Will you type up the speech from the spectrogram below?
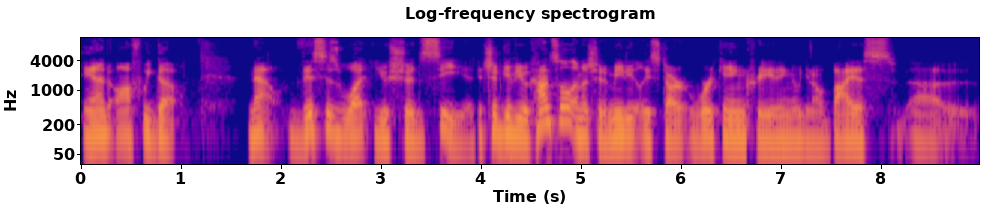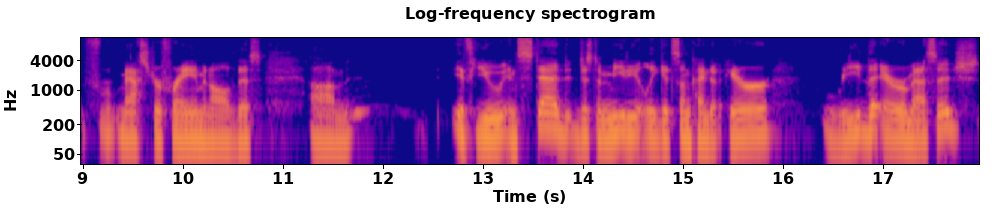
And off we go. Now, this is what you should see. It should give you a console and it should immediately start working, creating, you know, bias, uh, master frame and all of this. Um, if you instead just immediately get some kind of error, read the error message,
